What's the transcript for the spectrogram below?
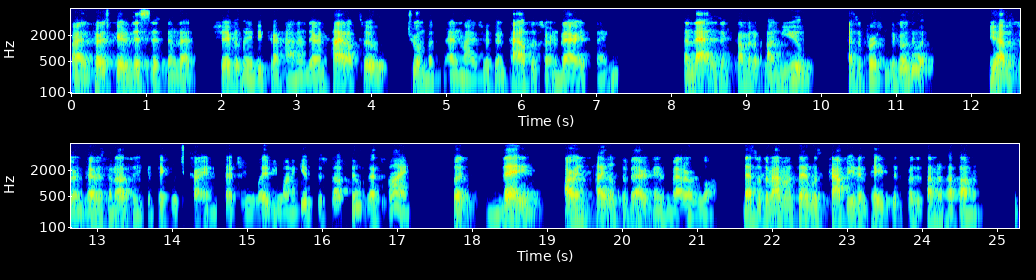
right? The Torah has created this system that Shevet Levi, Kahanim, they're entitled to Trumas and Meiser. They're entitled to certain various things. And that is incumbent upon you as a person to go do it. You have a certain Torah Sanah, so you can pick which kind, etc. Levi you want to give the stuff to, that's fine. But they are entitled to various things as a matter of law. That's what the Rambam said was copied and pasted for the Talmud Chachamim. The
